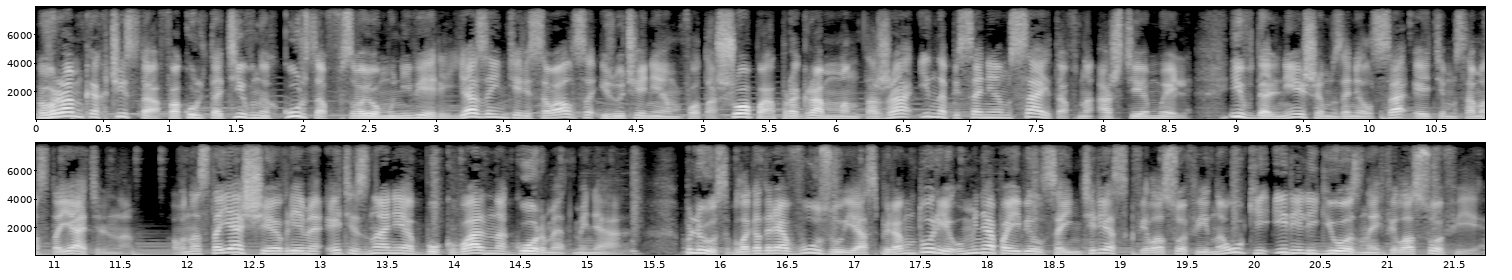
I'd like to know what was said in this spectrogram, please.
в рамках чисто факультативных курсов в своем универе я заинтересовался изучением фотошопа, программ монтажа и написанием сайтов на HTML, и в дальнейшем занялся этим самостоятельно. В настоящее время эти знания буквально кормят меня. Плюс, благодаря вузу и аспирантуре у меня появился интерес к философии науки и религиозной философии.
